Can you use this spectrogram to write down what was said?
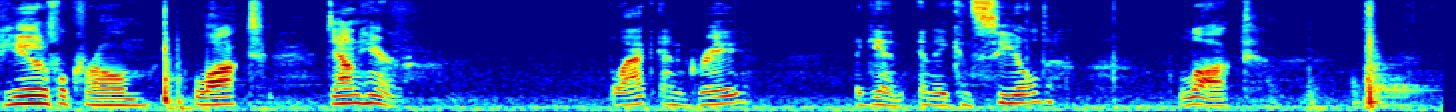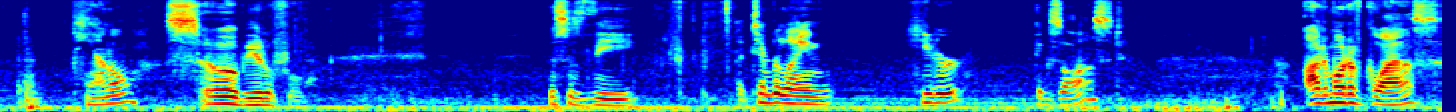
Beautiful chrome, locked down here. Black and gray, again, in a concealed, locked panel. So beautiful. This is the uh, Timberline heater exhaust automotive glass,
